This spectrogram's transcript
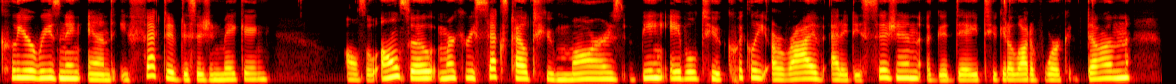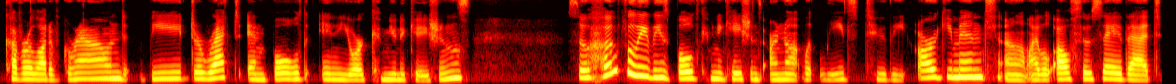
clear reasoning and effective decision making. Also, also, Mercury sextile to Mars, being able to quickly arrive at a decision, a good day to get a lot of work done, cover a lot of ground, be direct and bold in your communications. So, hopefully, these bold communications are not what leads to the argument. Um, I will also say that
